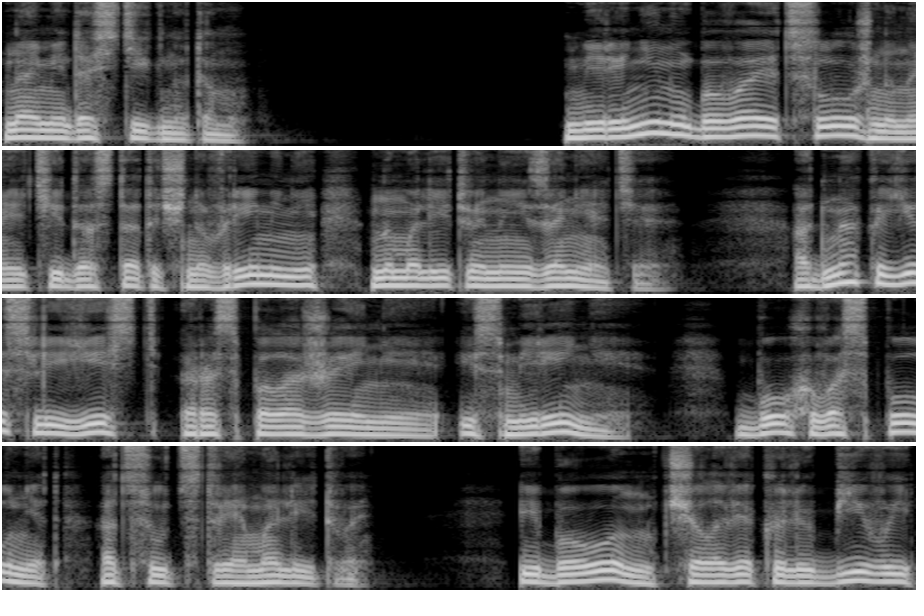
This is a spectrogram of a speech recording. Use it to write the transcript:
нами достигнутому. Мирянину бывает сложно найти достаточно времени на молитвенные занятия. Однако, если есть расположение и смирение, Бог восполнит отсутствие молитвы, ибо Он, человеколюбивый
